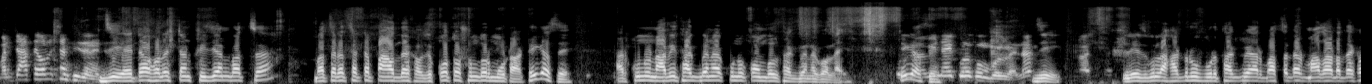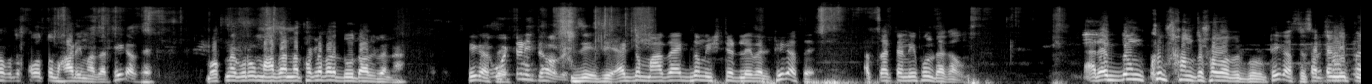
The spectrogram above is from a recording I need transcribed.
মানে যাতে অনুষ্ঠান ফিজেন জি এটা হলস্টান ফ্রিজিয়ান বাচ্চা। বাচ্চাটা একটা পাও দেখাও যে কত সুন্দর মোটা ঠিক আছে? আর কোনো নাভি থাকবে না কোনো কম্বল থাকবে না গলায় ঠিক আছে? নাই কোনো কম্বল নাই না? জি। আচ্ছা। লেজগুলো হাঁটুর উপরে থাকবে আর বাচ্চাটার মাজাটা দেখাও কত ভারী মাজা ঠিক আছে? বকনা গরু মাজা না থাকলে পরে দুধ আসবে না। ঠিক আছে? ওয়েটটা নিতে হবে। জি জি একদম মাজা একদম স্টেট লেভেল ঠিক আছে? আর চারটা নিপুল দেখাও। আর একদম খুব শান্ত স্বভাবের গরু ঠিক আছে? চারটা নিপুল।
